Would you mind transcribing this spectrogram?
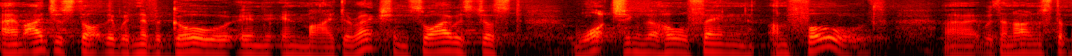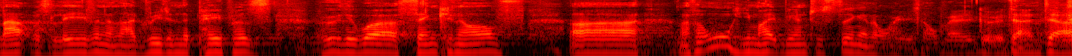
Um, I just thought they would never go in, in my direction. So I was just watching the whole thing unfold. Uh, it was announced that Matt was leaving, and I'd read in the papers who they were thinking of. Uh, and I thought, oh, he might be interesting, and oh, he's not very good. And uh,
